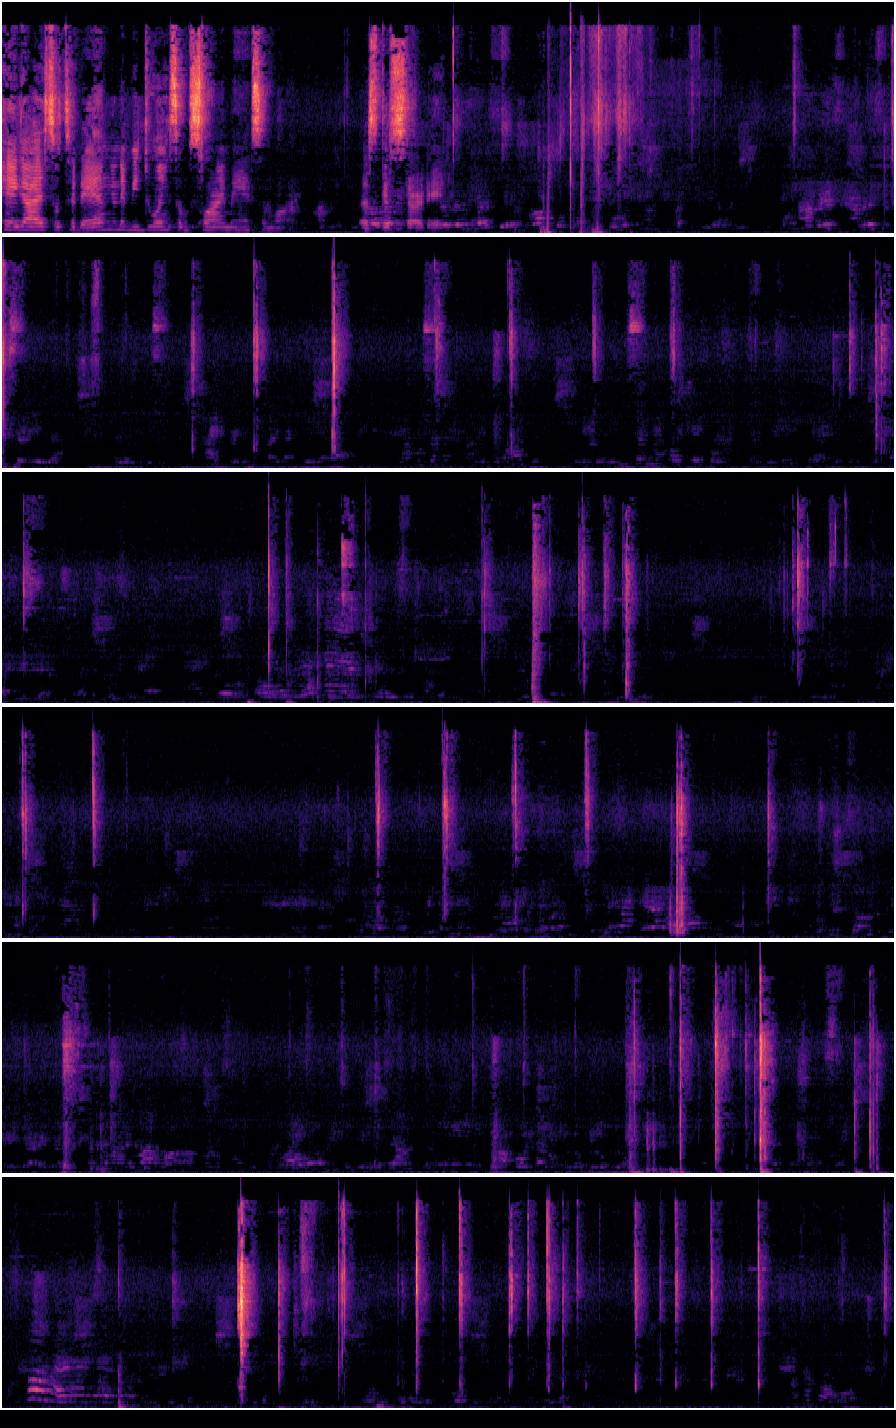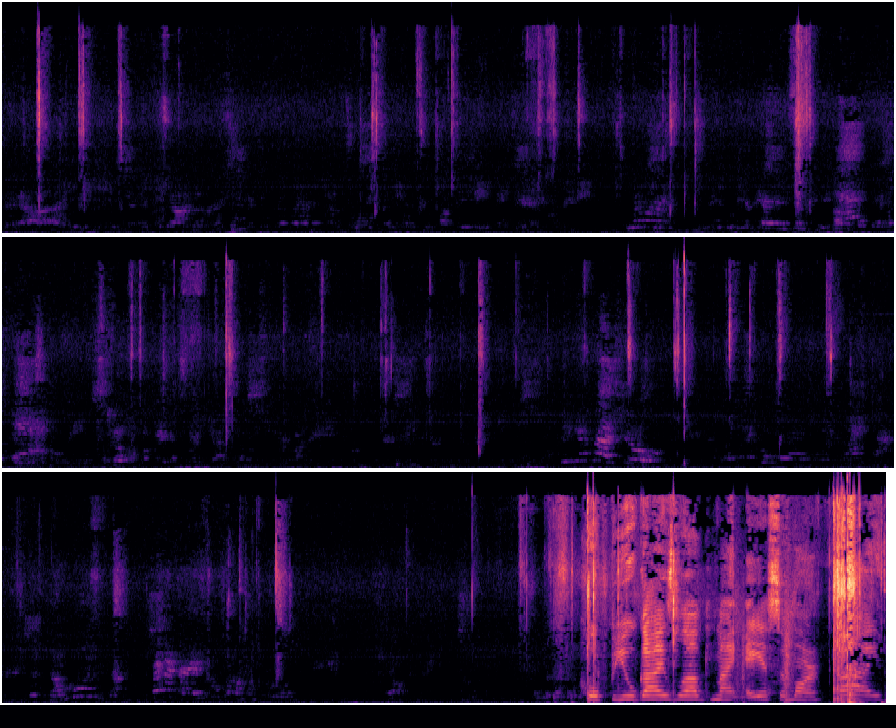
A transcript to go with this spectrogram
Hey guys, so today I'm going to be doing some slime ASMR. Let's get started. Hope you guys loved my ASMR. Bye.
